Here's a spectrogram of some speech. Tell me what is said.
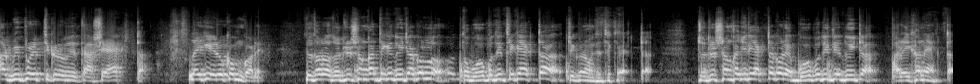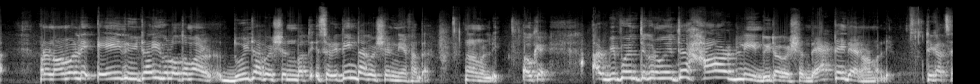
আর বিপরীত ত্রিকোণমিতিতে আসে একটা। লাইক এরকম করে যে ধরো জটিল সংখ্যা থেকে দুইটা করল, তো বহুপতি থেকে একটা, ত্রিকোণমিতি থেকে একটা। জটিল সংখ্যা যদি একটা করে বহুপতি বহুপতিতে দুইটা, আর এখানে একটা। মানে নর্মালি এই দুইটাই হলো তোমার দুইটা কোয়েশ্চেন বা সরি তিনটা কোয়েশ্চেন নিয়ে ফেলে নর্মালি ওকে আর বিপরীত ত্রিকোণমিতিতে হার্ডলি দুইটা কোয়েশ্চেন দেয়, একটাই দেয় নর্মালি ঠিক আছে?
